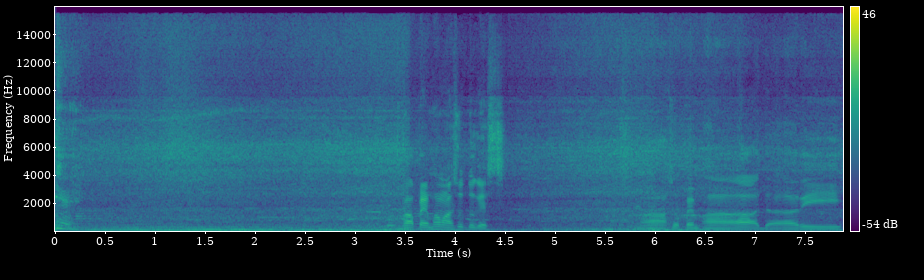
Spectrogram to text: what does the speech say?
Ah, PMH masuk tuh guys masuk PMH dari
